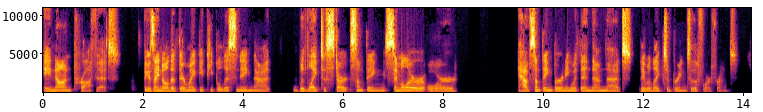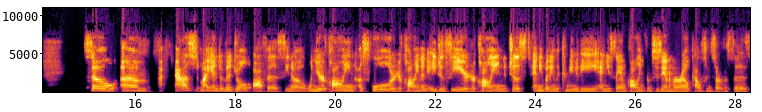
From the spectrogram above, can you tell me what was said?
a nonprofit? Because I know that there might be people listening that would like to start something similar or have something burning within them that they would like to bring to the forefront? So, um, as my individual office, you know, when you're calling a school or you're calling an agency or you're calling just anybody in the community and you say, I'm calling from Susanna Morel Counseling Services,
